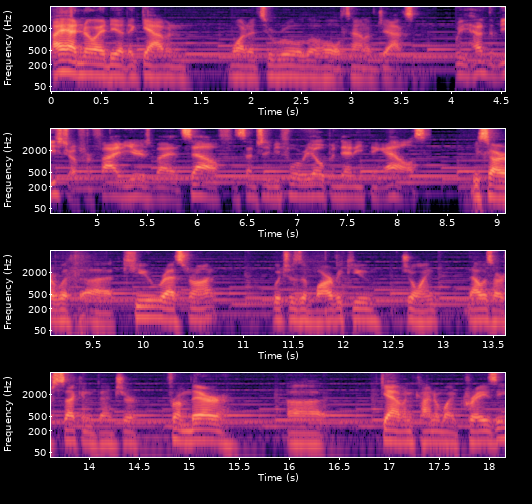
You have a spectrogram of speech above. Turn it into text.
I had no idea that Gavin wanted to rule the whole town of Jackson. We had the bistro for five years by itself, essentially before we opened anything else. We started with a Q restaurant, which was a barbecue joint that was our second venture. From there, uh, Gavin kind of went crazy.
